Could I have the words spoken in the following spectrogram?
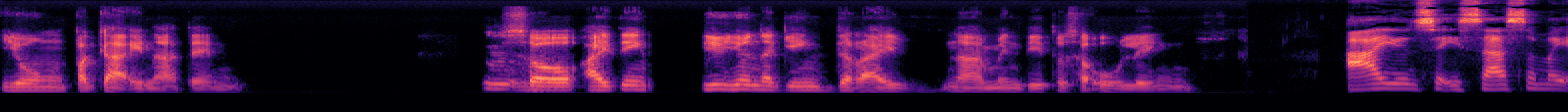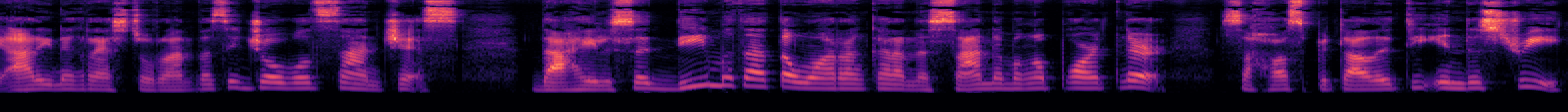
yung pagkain natin. Mm-hmm. So I think yun yung naging drive namin dito sa Uling. Ayon sa isa sa may-ari ng restaurant na si Joel Sanchez, dahil sa di matatawarang karanasan ng mga partner sa hospitality industry,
